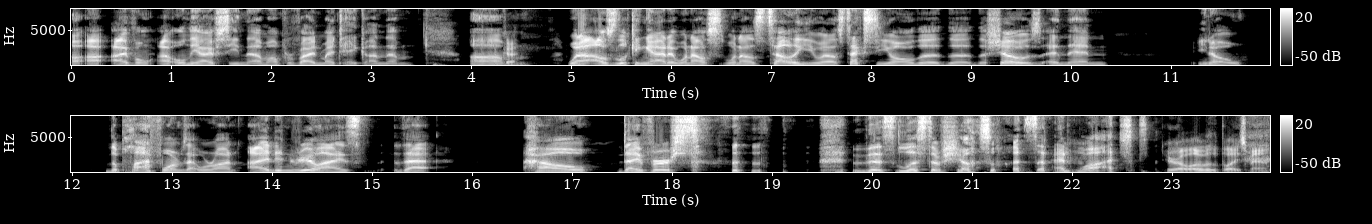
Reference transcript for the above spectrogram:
I- I've only I've seen them. I'll provide my take on them. Um, Okay. When I was looking at it, when I was when I was telling you, I was texting you all the the the shows, and then you know the platforms that we're on. I didn't realize that how diverse this list of shows was that I'd Mhm. watched You're all over the place, man.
